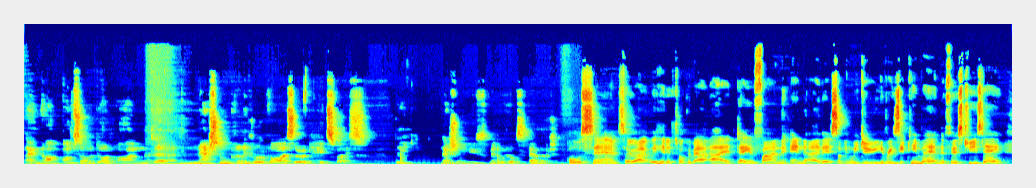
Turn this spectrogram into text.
And I'm, I'm Simon Dodd. I'm the National Clinical Advisor at Headspace, the National Youth Mental Health Foundation. Awesome. So uh, we're here to talk about uh, Day of Fun, and uh, that's something we do every September and the first Tuesday.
